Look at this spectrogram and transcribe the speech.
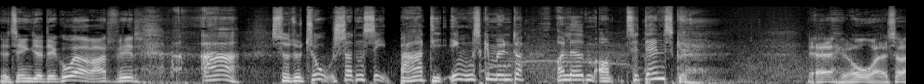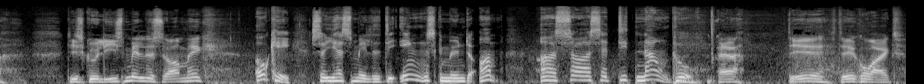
Jeg tænkte, jeg, det kunne være ret fedt. Ah, så du tog sådan set bare de engelske mønter og lavede dem om til danske? Ja, jo, altså, de skulle lige smeltes om, ikke? Okay, så I har smeltet de engelske mønter om, og så sat dit navn på. Ja, det, det er korrekt.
